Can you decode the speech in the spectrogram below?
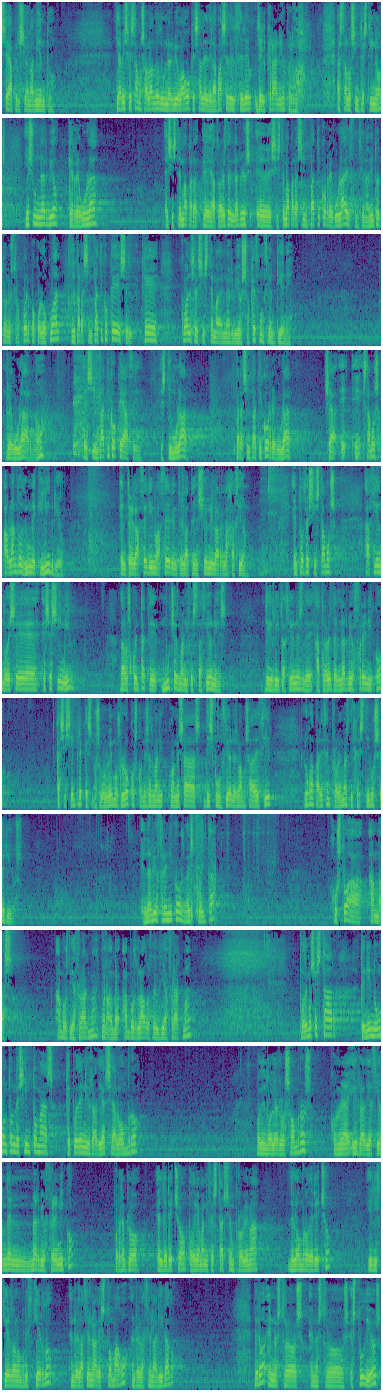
ese aprisionamiento. Ya veis que estamos hablando de un nervio vago que sale de la base del, del cráneo perdón, hasta los intestinos y es un nervio que regula el sistema eh, a través del nervio, eh, sistema parasimpático regula el funcionamiento de todo nuestro cuerpo, con lo cual el parasimpático ¿qué es el, qué, cuál es el sistema nervioso, qué función tiene, regular, ¿no? El simpático qué hace, estimular, el parasimpático regular. O sea, eh, estamos hablando de un equilibrio entre el hacer y no hacer, entre la tensión y la relajación. Entonces, si estamos haciendo ese, ese símil, daros cuenta que muchas manifestaciones de irritaciones a través del nervio frénico, casi siempre que nos volvemos locos con esas, con esas disfunciones, vamos a decir, luego aparecen problemas digestivos serios. El nervio frénico, ¿os dais cuenta? Justo a ambos diafragmas, bueno, ambos lados del diafragma. Podemos estar teniendo un montón de síntomas que pueden irradiarse al hombro, pueden doler los hombros con una irradiación del nervio frénico. Por ejemplo, el derecho podría manifestarse un problema del hombro derecho y el izquierdo al hombro izquierdo en relación al estómago, en relación al hígado. Pero en nuestros, en nuestros estudios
